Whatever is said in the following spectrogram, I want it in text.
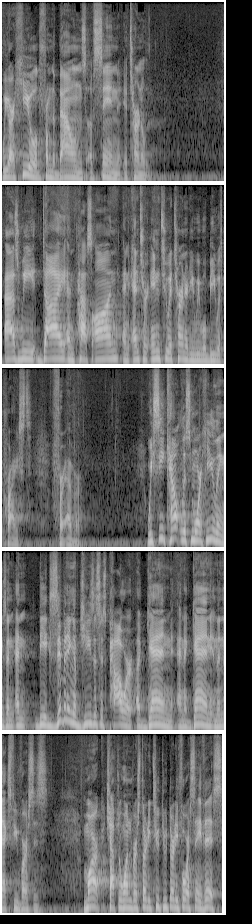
we are healed from the bounds of sin eternally. As we die and pass on and enter into eternity, we will be with Christ forever. We see countless more healings and, and the exhibiting of Jesus' power again and again in the next few verses. Mark chapter 1, verse 32 through 34 say this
